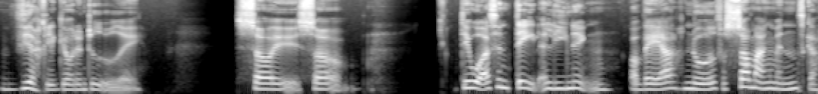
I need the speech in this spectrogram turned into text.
virkelig gjort en død ud af. Så, øh, så det er jo også en del af ligningen at være noget for så mange mennesker,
